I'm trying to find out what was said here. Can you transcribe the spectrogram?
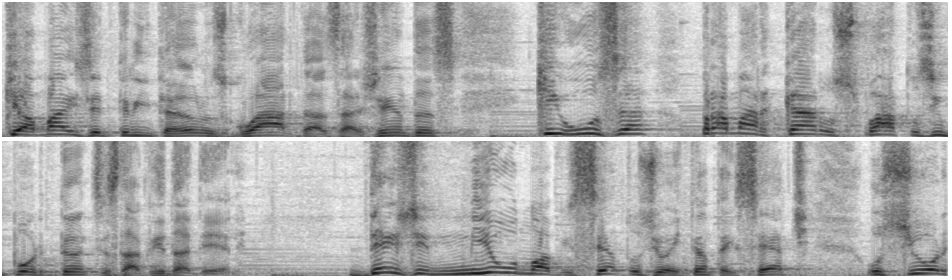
que há mais de 30 anos guarda as agendas que usa para marcar os fatos importantes da vida dele. Desde 1987, o senhor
